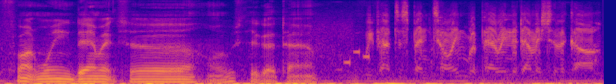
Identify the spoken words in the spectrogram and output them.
front wing damage. Uh, oh, we still got time. To spend time repairing the damage to the car.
